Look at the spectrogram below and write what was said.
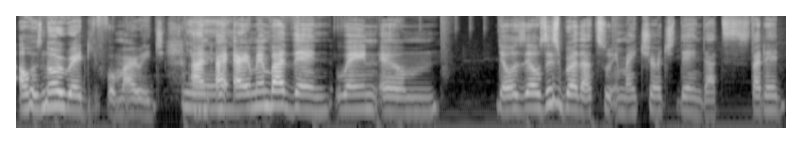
i was not ready for marriage and I, I remember then when um there was there was this brother too in my church then that started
